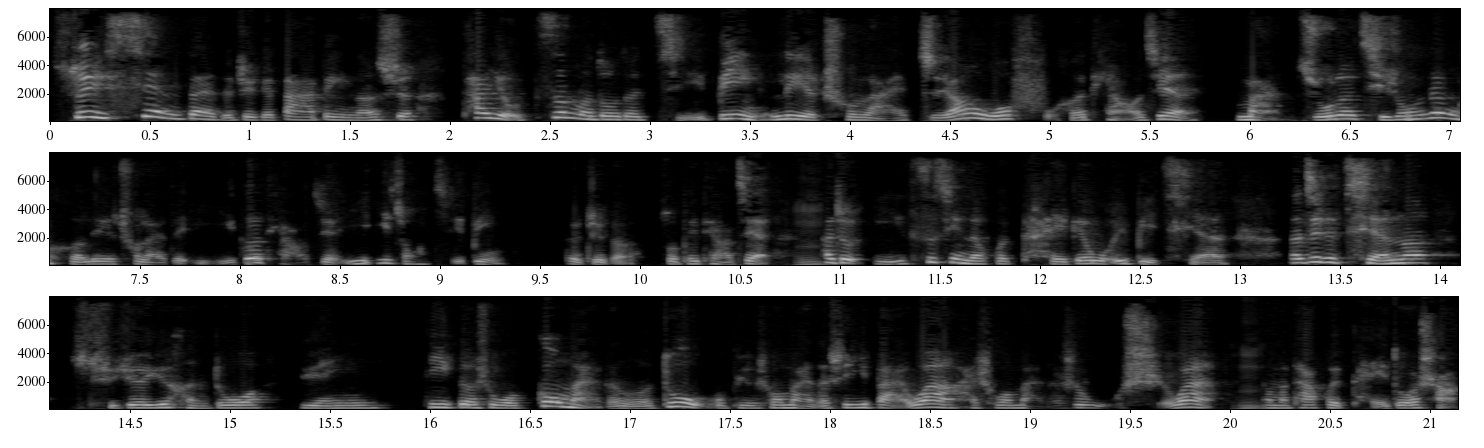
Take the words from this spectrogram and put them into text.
所以现在的这个大病呢，是它有这么多的疾病列出来，只要我符合条件，满足了其中任何列出来的一个条件，一一种疾病。的这个索赔条件，他就一次性的会赔给我一笔钱。那这个钱呢，取决于很多原因。第一个是我购买的额度，我比如说买的是一百万，还是我买的是五十万，那么他会赔多少？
